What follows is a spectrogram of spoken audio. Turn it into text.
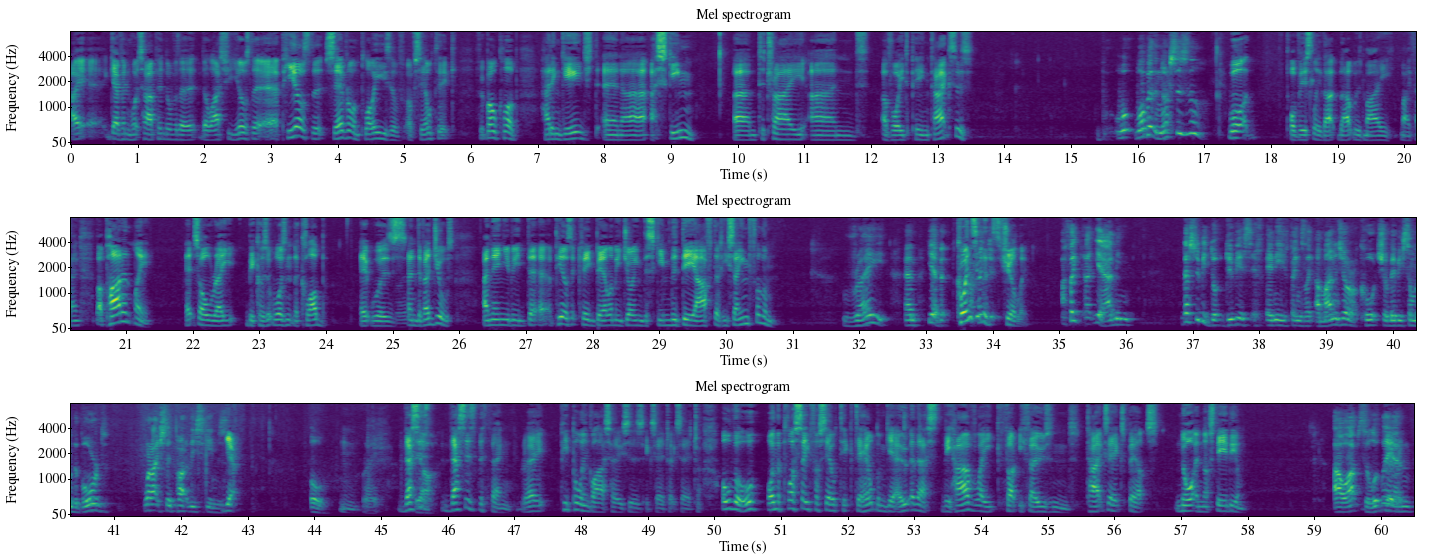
I, given what's happened over the, the last few years, that it appears that several employees of, of Celtic Football Club had engaged in a, a scheme um, to try and avoid paying taxes. What, what about the nurses though? Well, obviously that, that was my, my thing. But apparently it's all right because it wasn't the club, it was individuals. And then you read that it appears that Craig Bellamy joined the scheme the day after he signed for them. Right. Um, yeah, but Coincidence, surely. I think uh, yeah. I mean, this would be dubious if any things like a manager or coach or maybe some of the board were actually part of these schemes. Yeah. Oh, right. This They is are. this is the thing, right? People in glass houses, etc., etc. Although, on the plus side for Celtic, to help them get out of this, they have like thirty thousand tax experts not in their stadium. Oh, absolutely. Yeah. And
